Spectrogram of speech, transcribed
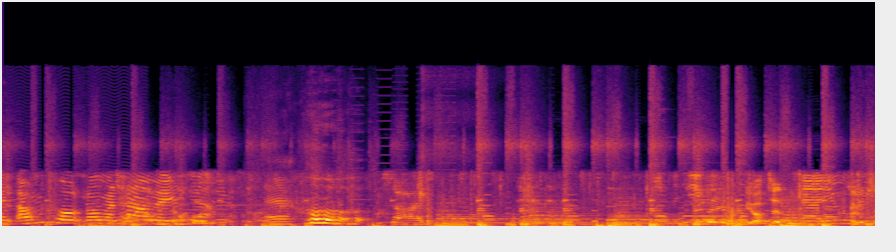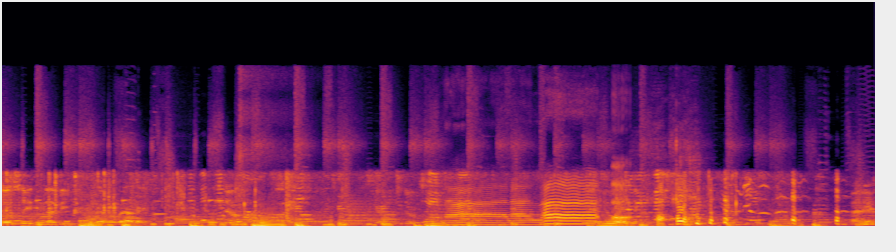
male om på, når man har væk? Vi optager den. Så kan du til at se den der video, vi laver hver dag. Er det?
